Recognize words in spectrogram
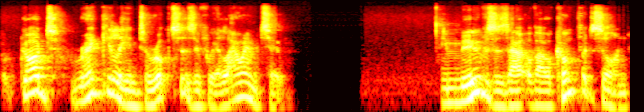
But God regularly interrupts us if we allow him to. He moves us out of our comfort zone,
